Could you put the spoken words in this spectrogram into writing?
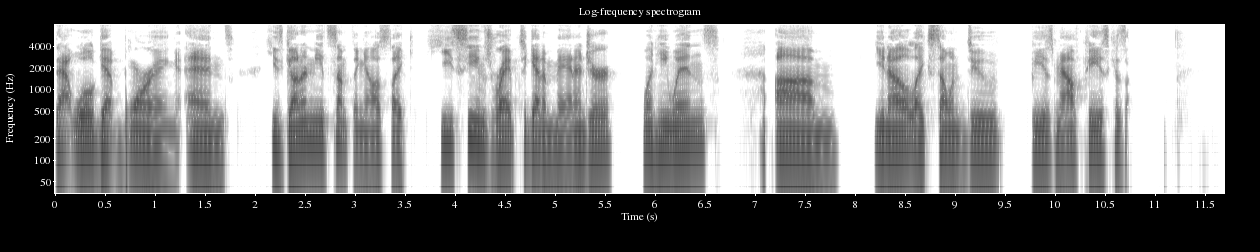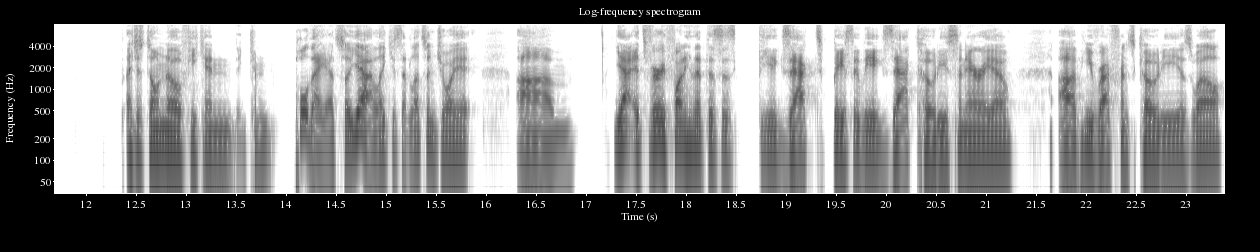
that will get boring, and he's gonna need something else. Like he seems ripe to get a manager when he wins. Um, you know, like someone do be his mouthpiece because I just don't know if he can can pull that yet. So yeah, like you said, let's enjoy it. Um, yeah, it's very funny that this is the exact, basically the exact Cody scenario. Um, he referenced Cody as well.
